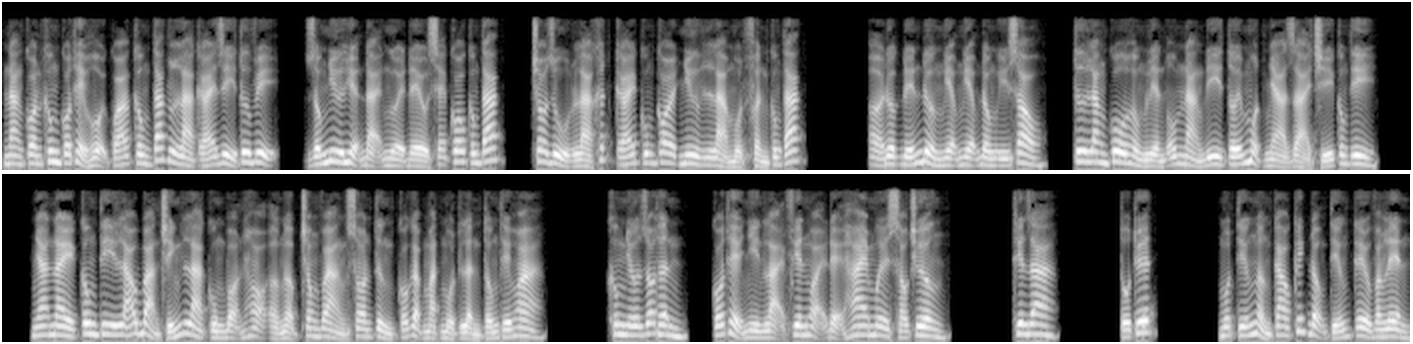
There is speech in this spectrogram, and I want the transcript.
Nàng còn không có thể hội quá công tác là cái gì tư vị, giống như hiện đại người đều sẽ có công tác, cho dù là khất cái cũng coi như là một phần công tác. Ở được đến đường nghiệm nghiệm đồng ý sau, tư lăng cô hồng liền ôm nàng đi tới một nhà giải trí công ty. Nhà này công ty lão bản chính là cùng bọn họ ở ngập trong vàng son từng có gặp mặt một lần Tống Thế Hoa. Không nhớ rõ thân, có thể nhìn lại phiên ngoại đệ 26 chương. Thiên gia. Tố tuyết. Một tiếng ngẩng cao kích động tiếng kêu vang lên.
